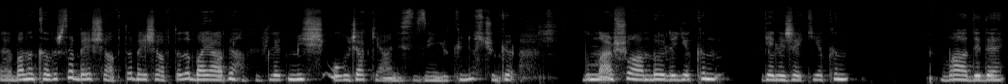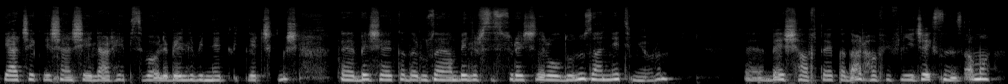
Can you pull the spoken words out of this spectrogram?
E, Bana kalırsa 5 hafta, 5 haftada bayağı bir hafifletmiş olacak yani sizin yükünüz. Çünkü bunlar şu an böyle yakın gelecek, yakın vadede gerçekleşen şeyler hepsi böyle belli bir netlikle çıkmış. 5 aya kadar uzayan belirsiz süreçler olduğunu zannetmiyorum. 5 haftaya kadar hafifleyeceksiniz ama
